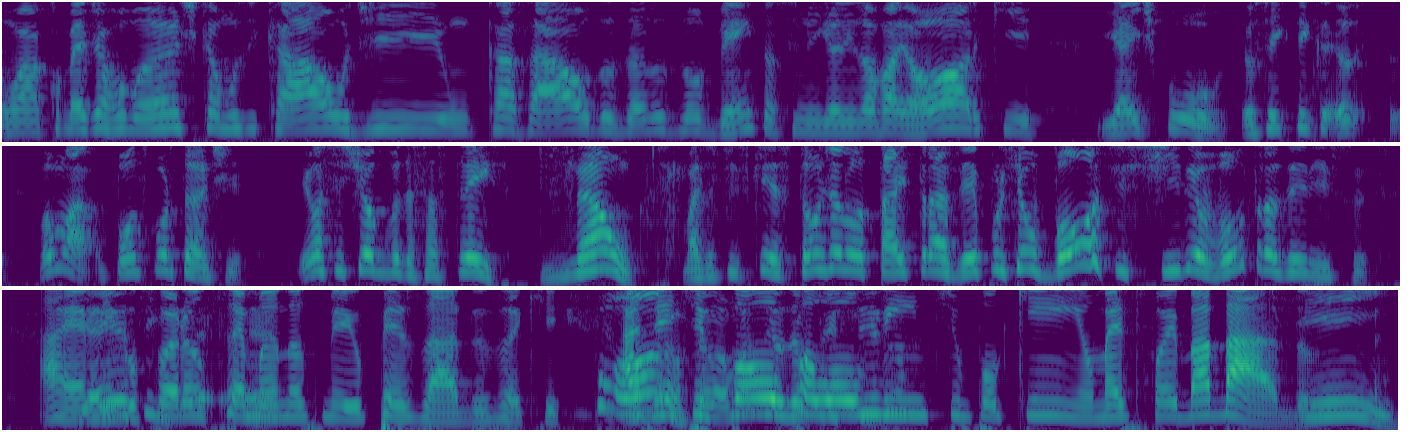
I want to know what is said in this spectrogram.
uma comédia romântica musical de um casal dos anos 90, se não me engano, em Nova York. E aí, tipo, eu sei que tem. eu- vamos lá, um ponto importante. Eu assisti alguma dessas três? Não! Mas eu fiz questão de anotar e trazer, porque eu vou assistir e eu vou trazer isso. Ai, E aí, amigo, assim, foram é- semanas meio pesadas aqui. Pô, a gente Deus, poupa eu o preciso- ouvinte um pouquinho, mas foi babado. Sim.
